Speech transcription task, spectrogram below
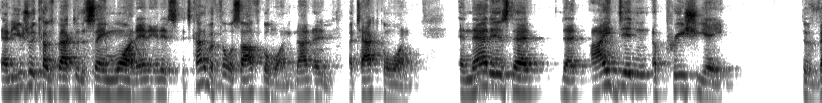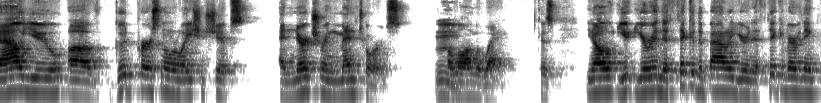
and it usually comes back to the same one. And, and it's it's kind of a philosophical one, not a, a tactical one. And that is that that I didn't appreciate the value of good personal relationships and nurturing mentors mm. along the way. Because, you know, you, are in the thick of the battle, you're in the thick of everything.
